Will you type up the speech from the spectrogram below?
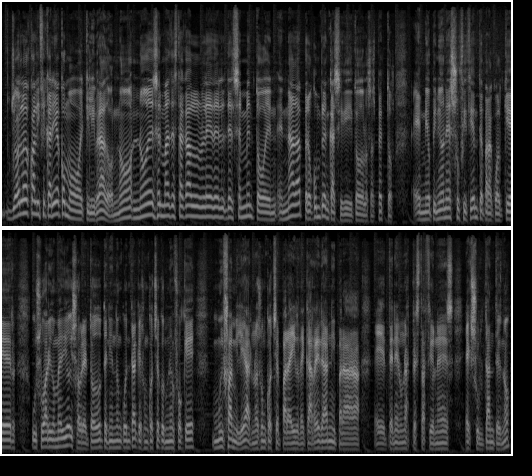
Yo lo calificaría como equilibrado. No, no es el más destacable del, segmento en, nada, pero cumple en casi todos los aspectos. En mi opinión es suficiente para cualquier usuario medio y sobre todo teniendo en cuenta que es un coche con un enfoque muy familiar. No es un coche para ir de carrera ni para eh, tener unas prestaciones exultantes, ¿no?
